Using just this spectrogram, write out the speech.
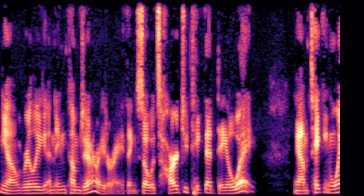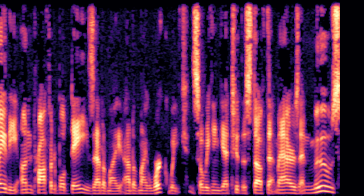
you know really an income generator or anything. So it's hard to take that day away I'm taking away the unprofitable days out of my out of my work week so we can get to the stuff that matters and moves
